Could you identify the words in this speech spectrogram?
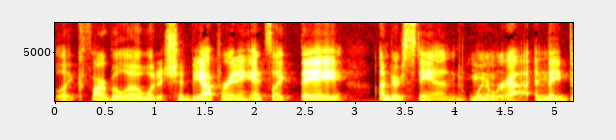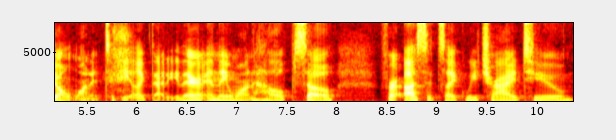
like far below what it should be operating it's like they understand where Mhm. we're at and they don't want it to be like that either and they want to help so for us it's like we try to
